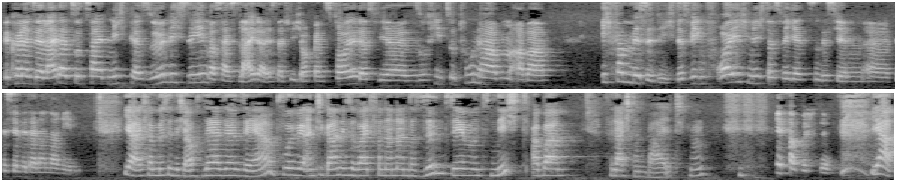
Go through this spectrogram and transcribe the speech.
Wir können uns ja leider zurzeit nicht persönlich sehen. Was heißt leider? Ist natürlich auch ganz toll, dass wir so viel zu tun haben, aber ich vermisse dich. Deswegen freue ich mich, dass wir jetzt ein bisschen, äh, bisschen miteinander reden. Ja, ich vermisse dich auch sehr, sehr, sehr. Obwohl wir eigentlich gar nicht so weit voneinander sind, sehen wir uns nicht, aber vielleicht dann bald. Ne? Ja, bestimmt. Ja,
